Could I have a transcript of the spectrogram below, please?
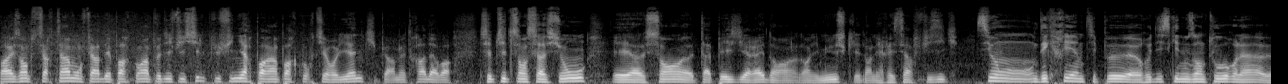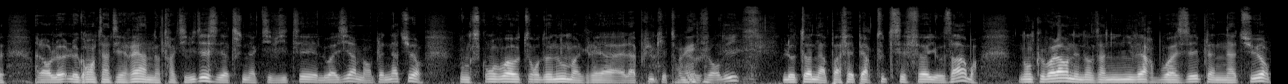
Par exemple, certains vont faire des parcours un peu difficiles puis finir par un parcours tyrolienne qui permettra d'avoir ces petites sensations et euh, sans euh, taper, je dirais, dans, dans, les muscles et dans les réserves physiques. Si on, décrit un petit peu, Rudy, ce qui nous entoure là. Alors le, le, grand intérêt de notre activité, c'est d'être une activité loisir mais en pleine nature. Donc ce qu'on voit autour de nous, malgré la, la pluie qui est tombée aujourd'hui, L'automne n'a pas fait perdre toutes ses feuilles aux arbres. Donc voilà, on est dans un univers boisé, plein de nature.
